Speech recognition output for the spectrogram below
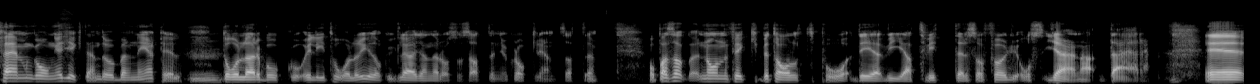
fem gånger gick den dubbeln ner till Mm. Dollar, Boko och Elite Håleryd och glädjande då så satt den ju klockrent. Så att, eh, hoppas att någon fick betalt på det via Twitter, så följ oss gärna där. Eh,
